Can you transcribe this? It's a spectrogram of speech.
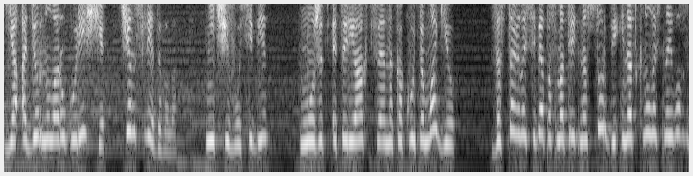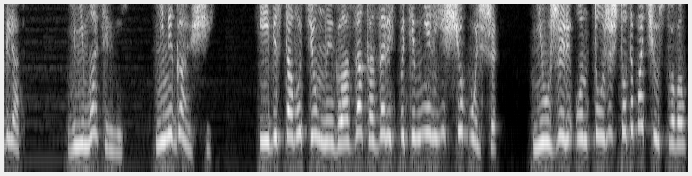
Я одернула руку резче, чем следовало. Ничего себе! Может, это реакция на какую-то магию? Заставила себя посмотреть на Сорби и наткнулась на его взгляд. Внимательный, не мигающий. И без того темные глаза, казались, потемнели еще больше. Неужели он тоже что-то почувствовал?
